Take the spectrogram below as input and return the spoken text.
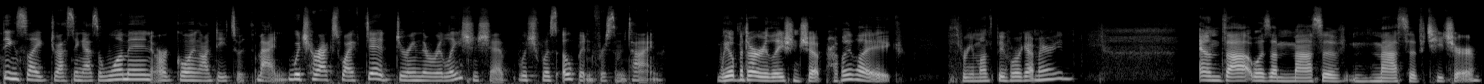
Things like dressing as a woman or going on dates with men, which her ex wife did during their relationship, which was open for some time. We opened our relationship probably like three months before we got married. And that was a massive, massive teacher.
